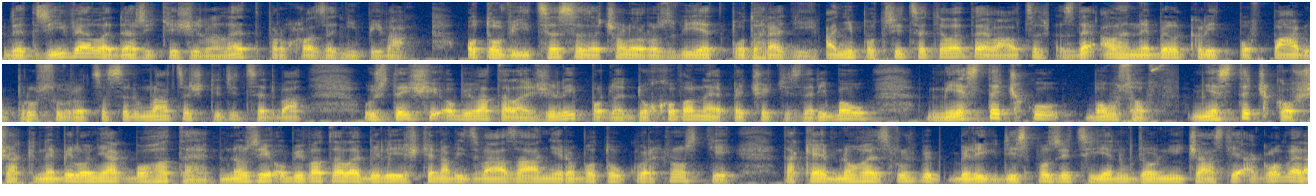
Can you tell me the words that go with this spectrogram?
kde dříve ledaři těžili led pro chlazení piva. O to více se začalo rozvíjet podhradí. Ani po 30 leté válce zde ale nebyl klid. Po vpádu Prusu v roce 1742 už zdejší obyvatelé žili podle dochované pečeti s rybou městečku Bousov. Městečko však nebylo nějak bohaté. Mnozí obyvatelé byli ještě navíc vázáni robotou k vrchnosti. Také mnohé služby byly k dispozici jen v dolní části aglomerace.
